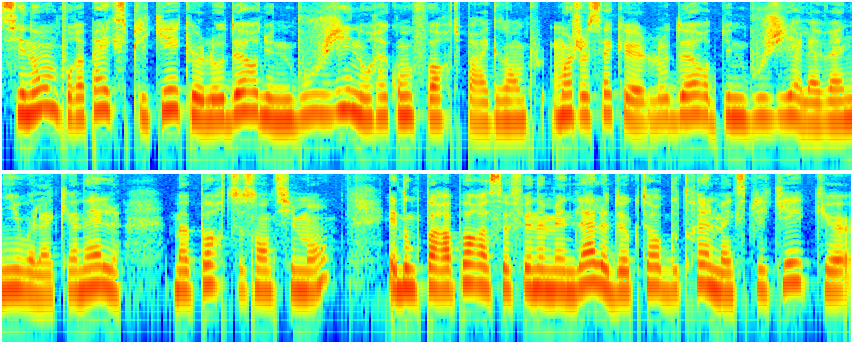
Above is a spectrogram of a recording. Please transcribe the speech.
Sinon, on ne pourrait pas expliquer que l'odeur d'une bougie nous réconforte, par exemple. Moi, je sais que l'odeur d'une bougie à la vanille ou à la cannelle m'apporte ce sentiment. Et donc, par rapport à ce phénomène-là, le docteur Boutrel m'a expliqué que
